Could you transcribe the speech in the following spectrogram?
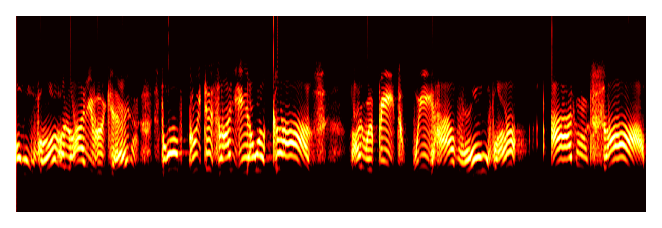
Rover alive again, stop criticizing our cars. I repeat, we have Rover and Saab.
